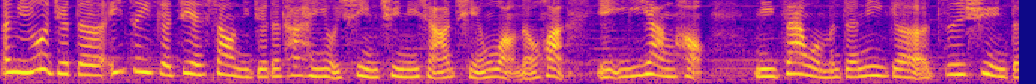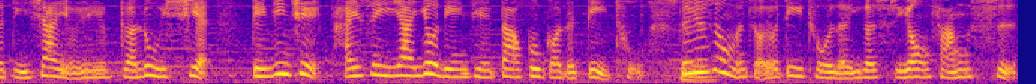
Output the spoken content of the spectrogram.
那你如果觉得诶这一个介绍你觉得他很有兴趣，你想要前往的话，也一样哈。你在我们的那个资讯的底下有一个路线，点进去还是一样，又连接到 Google 的地图。这就是我们左右地图的一个使用方式。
